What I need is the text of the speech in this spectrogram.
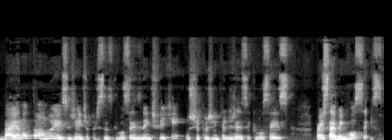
Vai anotando isso, gente. Eu preciso que vocês identifiquem os tipos de inteligência que vocês percebem em vocês.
